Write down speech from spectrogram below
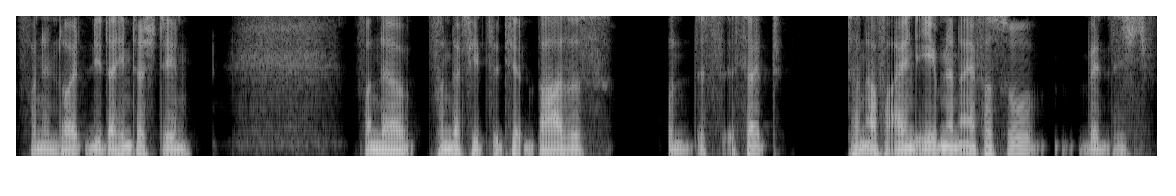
von den Leuten, die dahinter stehen, von der, von der viel zitierten Basis. Und es ist halt dann auf allen Ebenen einfach so, wenn sich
